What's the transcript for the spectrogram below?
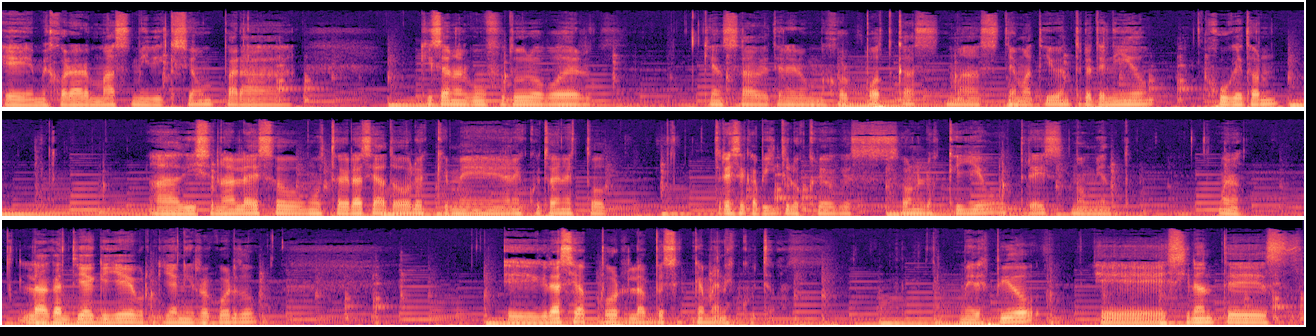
Eh, mejorar más mi dicción para quizá en algún futuro poder quién sabe, tener un mejor podcast más llamativo, entretenido, juguetón. Adicional a eso, muchas gracias a todos los que me han escuchado en estos 13 capítulos, creo que son los que llevo. 3, no miento. Bueno, la cantidad que llevo porque ya ni recuerdo. Eh, gracias por las veces que me han escuchado. Me despido eh, sin antes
